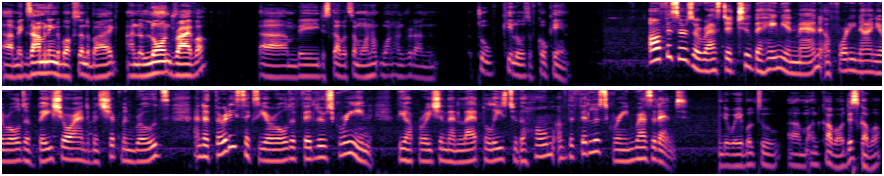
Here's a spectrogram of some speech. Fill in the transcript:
examining the box and the bag, and the lone driver, they discovered some 102 kilos of cocaine. Officers arrested two Bahamian men, a 49 year old of Bayshore and Midshipman Roads and a 36 year old of Fiddler's Green. The operation then led police to the home of the Fiddler's Green resident. They were able to um, uncover or discover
